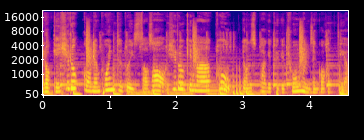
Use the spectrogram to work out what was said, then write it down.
이렇게 히룹 거는 포인트도 있어서 히룹이나 토욱 연습하기 되게 좋은 문제인 것 같아요.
